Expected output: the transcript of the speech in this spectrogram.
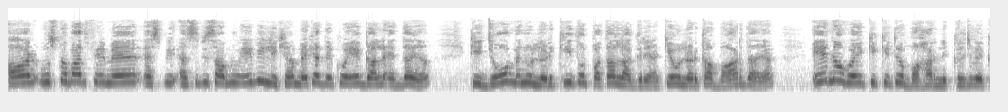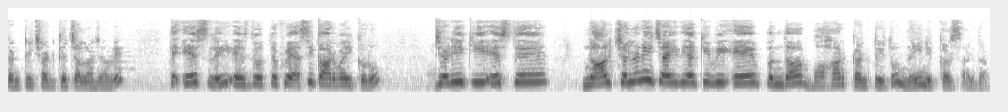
ਔਰ ਉਸ ਤੋਂ ਬਾਅਦ ਫਿਰ ਮੈਂ ਐਸਪੀ ਐਸਪੀ ਸਾਹਿਬ ਨੂੰ ਇਹ ਵੀ ਲਿਖਿਆ, ਮੈਂ ਕਿਹਾ, ਦੇਖੋ, ਇਹ ਗੱਲ ਐਦਾਂ ਆ ਕਿ ਜੋ ਮੈਨੂੰ ਲੜਕੀ ਤੋਂ ਪਤਾ ਲੱਗ ਰਿਹਾ ਕਿ ਉਹ ਲੜਕਾ ਬਾਹਰ ਦਾ ਆ, ਇਹ ਨਾ ਹੋਏ ਕਿ ਕਿਤੇ ਬਾਹਰ ਨਿਕਲ ਜਾਵੇ, ਕੰਟਰੀ ਛੱਡ ਕੇ ਚਲਾ ਜਾਵੇ, ਤੇ ਇਸ ਲਈ ਇਸ ਦੇ ਉੱਤੇ ਕੋਈ ਐਸੀ ਕਾਰਵਾਈ ਕਰੋ, ਜਿਹੜੀ ਕਿ ਇਸ ਦੇ ਨਾਲ ਚੱਲਣੀ ਚਾਹੀਦੀ ਹੈ ਕਿ ਵੀ ਇਹ ਬੰਦਾ ਬਾਹਰ ਕੰਟਰੀ ਤੋਂ ਨਹੀਂ ਨਿਕਲ ਸਕਦਾ।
